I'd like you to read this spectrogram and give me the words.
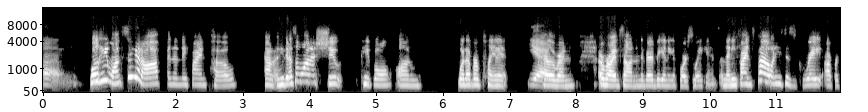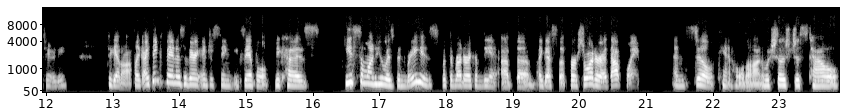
Um, Well, he wants to get off, and then they find Poe. I don't know. He doesn't want to shoot people on whatever planet yeah, Kylo Ren arrives on in the very beginning of Force Awakens, and then he finds Poe, and he's this great opportunity to get off. Like I think Finn is a very interesting example because he's someone who has been raised with the rhetoric of the of the I guess the First Order at that point, and still can't hold on, which shows just how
